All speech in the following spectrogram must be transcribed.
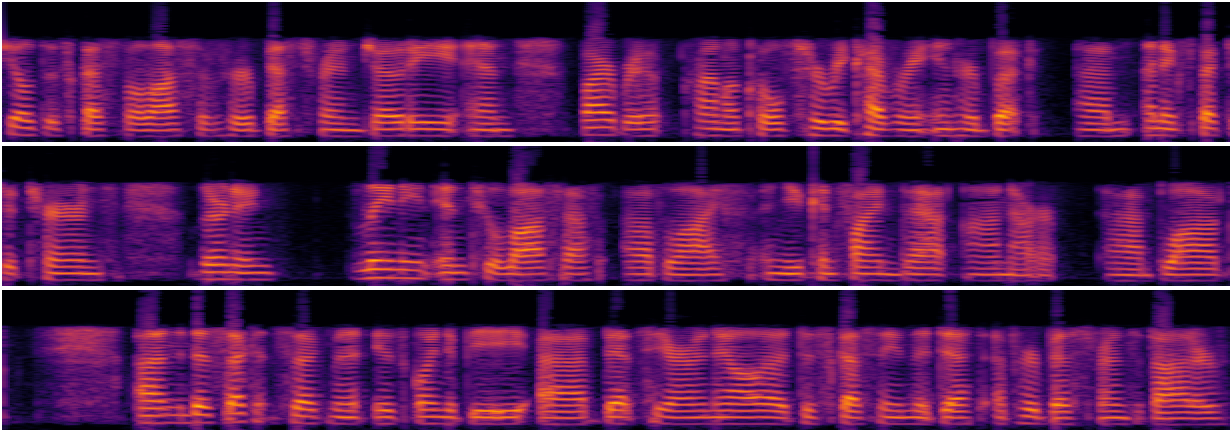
she'll discuss the loss of her best friend Jody. And Barbara chronicles her recovery in her book, um, Unexpected Turns: Learning, Leaning into Loss of, of Life, and you can find that on our uh, blog. And the second segment is going to be uh, Betsy Aronella discussing the death of her best friend's daughter,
